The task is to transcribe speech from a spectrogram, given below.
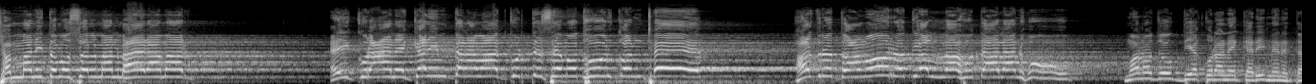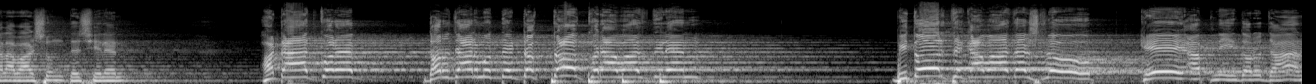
সম্মানিত মুসলমান ভাইয়ের আমার, এই কোরআনে কারিম তেলাওয়াত করতেছে মধুর কণ্ঠে হজরত আল্লাহ তালানহু মনোযোগ দিয়ে কোরআনে কারিমের তেলাওয়াত শুনতেছিলেন। হঠাৎ করে দরজার মধ্যে টক টক করে কে আপনি দরজার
